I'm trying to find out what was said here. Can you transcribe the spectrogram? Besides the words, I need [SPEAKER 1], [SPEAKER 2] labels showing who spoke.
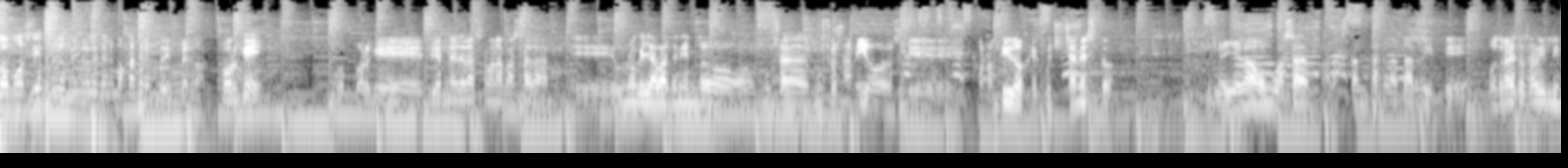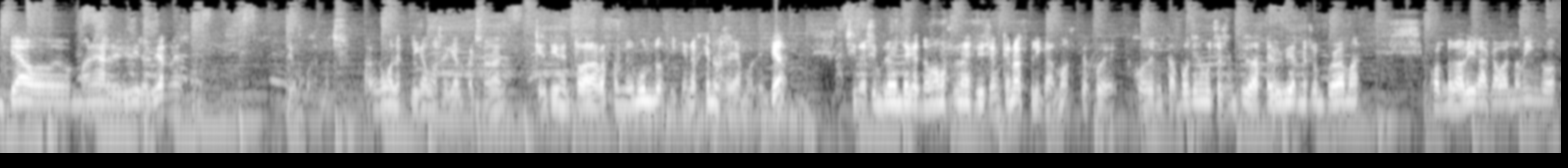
[SPEAKER 1] como siempre, lo primero que tenemos que hacer es pedir perdón. ¿Por qué? Pues porque el viernes de la semana pasada, eh, uno que ya va teniendo muchas, muchos amigos, conocidos que escuchan esto, le lleva un WhatsApp a las tantas de la tarde y dice, ¿otra vez os habéis limpiado maneras de vivir el viernes? Digo, joder, macho, a ver cómo le explicamos aquí al personal que tiene toda la razón del mundo y que no es que nos hayamos limpiado, sino simplemente que tomamos una decisión que no explicamos, que fue, joder, tampoco tiene mucho sentido hacer el viernes un programa cuando la liga acaba el domingo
